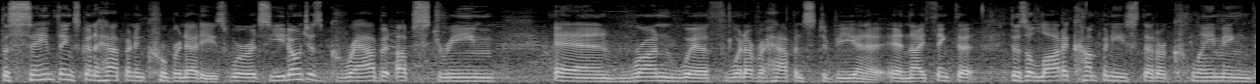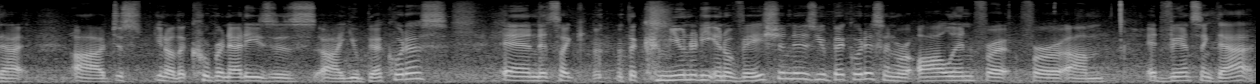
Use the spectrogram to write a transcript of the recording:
The same thing's going to happen in Kubernetes, where it's you don't just grab it upstream and run with whatever happens to be in it. And I think that there's a lot of companies that are claiming that uh, just, you know, that Kubernetes is uh, ubiquitous, and it's like the community innovation is ubiquitous and we're all in for, for um, advancing that,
